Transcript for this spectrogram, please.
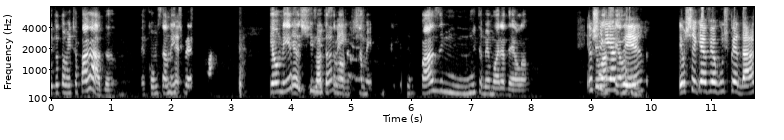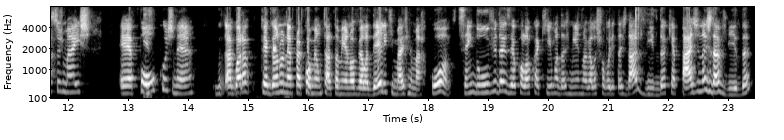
foi totalmente apagada. É como se ela nem é. tivesse lá. Eu nem assisti é, muito essa novela também. Tenho quase muita memória dela. Eu cheguei eu a ver. Eu cheguei a ver alguns pedaços, mas é, poucos, Isso. né? Agora, pegando né, para comentar também a novela dele, que mais me marcou, sem dúvidas, eu coloco aqui uma das minhas novelas favoritas da vida, que é Páginas da Vida.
